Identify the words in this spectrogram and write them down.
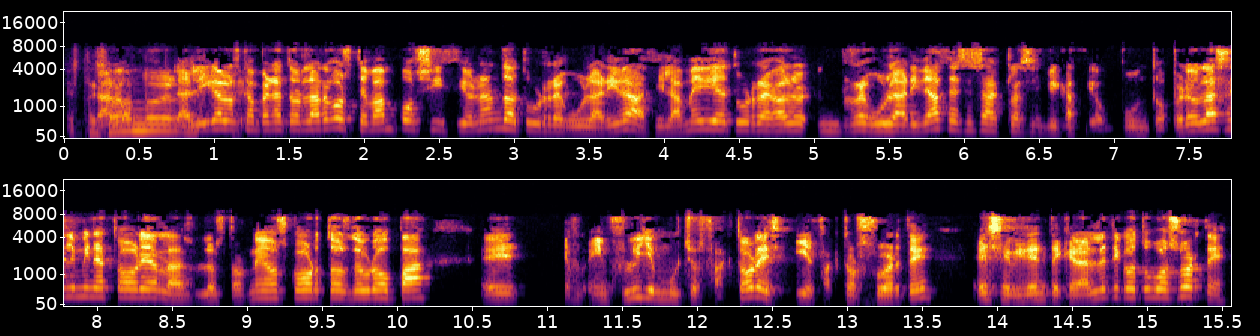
Estáis Claro, hablando de la liga, los campeonatos largos te van posicionando a tu regularidad y la media de tu regularidad es esa clasificación, punto. Pero las eliminatorias, las- los torneos cortos de Europa eh, influyen muchos factores y el factor suerte es evidente. ¿Que el Atlético tuvo suerte?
